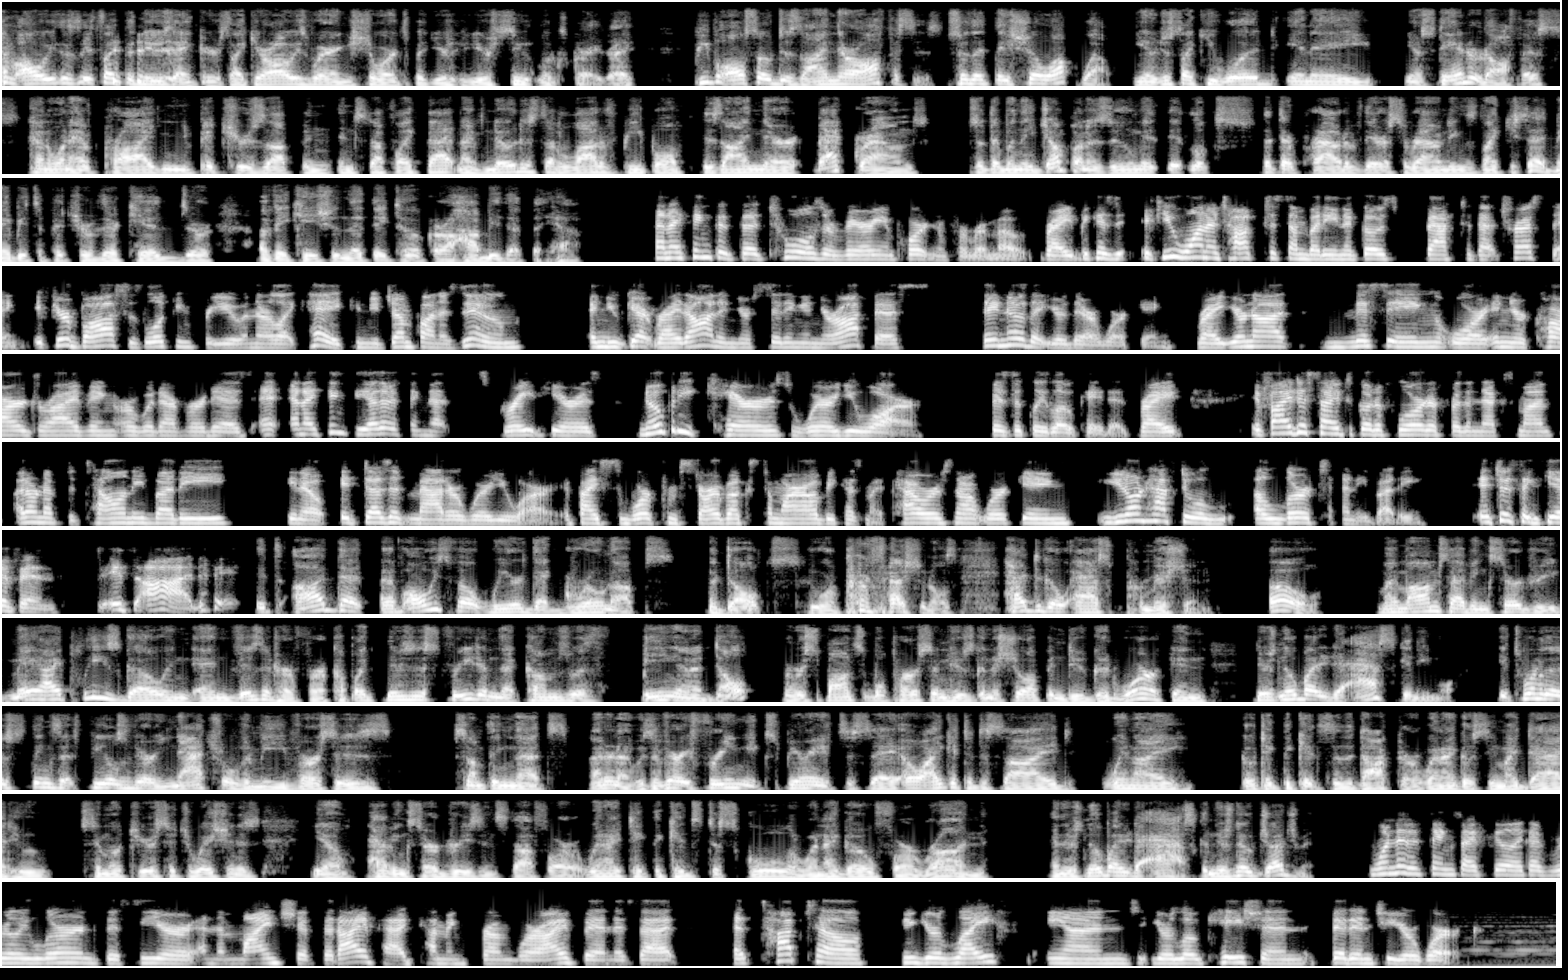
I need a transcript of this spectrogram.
I'm always, it's like the news anchors. Like you're always wearing shorts, but your, your suit looks great, right? People also design their offices so that they show up well, you know, just like you would in a, you know, standard office, kind of want to have pride and pictures up and, and stuff like that. And I've noticed that a lot of people design their backgrounds so that when they jump on a Zoom, it, it looks that they're proud of their surroundings. Like you said, maybe it's a picture of their kids or a vacation that they took or a hobby that they have. And I think that the tools are very important for remote, right? Because if you want to talk to somebody and it goes back to that trust thing, if your boss is looking for you and they're like, Hey, can you jump on a Zoom? And you get right on and you're sitting in your office, they know that you're there working, right? You're not missing or in your car driving or whatever it is. And, and I think the other thing that's great here is nobody cares where you are physically located, right? If I decide to go to Florida for the next month, I don't have to tell anybody you know, it doesn't matter where you are. If I work from Starbucks tomorrow because my power is not working, you don't have to alert anybody. It's just a given. It's odd. It's odd that I've always felt weird that grown-ups, adults who are professionals, had to go ask permission. Oh, my mom's having surgery. May I please go and, and visit her for a couple? Like, there's this freedom that comes with being an adult, a responsible person who's going to show up and do good work. And there's nobody to ask anymore it's one of those things that feels very natural to me versus something that's, I don't know, it was a very freeing experience to say, oh, I get to decide when I go take the kids to the doctor, when I go see my dad, who similar to your situation is, you know, having surgeries and stuff, or when I take the kids to school or when I go for a run and there's nobody to ask and there's no judgment. One of the things I feel like I've really learned this year and the mind shift that I've had coming from where I've been is that at TopTal, your life and your location fit into your work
